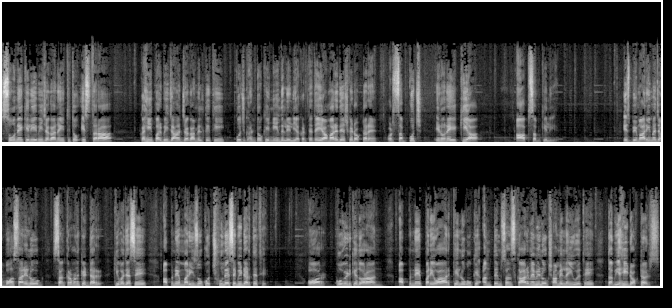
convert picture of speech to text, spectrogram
सोने के लिए भी जगह नहीं थी तो इस तरह कहीं पर भी जहाँ जगह मिलती थी, कुछ घंटों की नींद ले लिया करते थे। ये हमारे देश के डॉक्टर हैं और सब कुछ इन्होंने ये किया आप सबके लिए। इस बीमारी में जब बहुत सारे लोग संक्रमण के डर की वजह से अपने मरीजों को छूने से भी डरते थे और कोविड के दौरान अपने परिवार के लोगों के अंतिम संस्कार में भी लोग शामिल नहीं हुए थे, तब यही डॉक्टर्स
